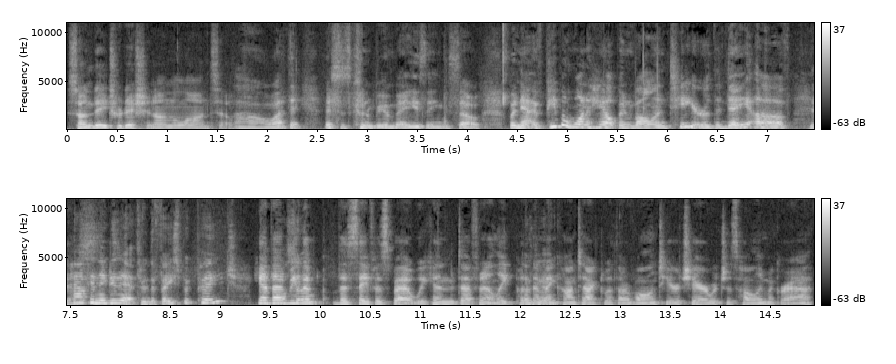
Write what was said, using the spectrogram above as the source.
Sunday tradition on the lawn. So Oh, I think this is going to be amazing. So, but now, if people want to help and volunteer the day of, how can they do that? Through the Facebook page? Yeah, that'd Also? be the, the safest bet. We can definitely put them in contact with our volunteer chair, which is Holly McGrath.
